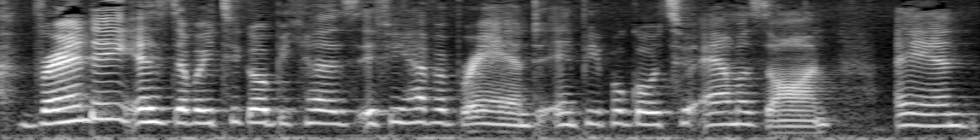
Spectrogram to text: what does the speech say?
branding is the way to go because if you have a brand and people go to Amazon and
